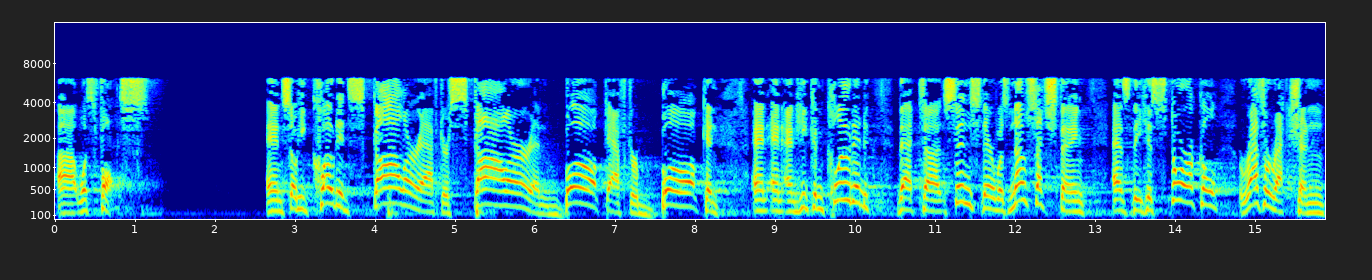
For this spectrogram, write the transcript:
uh, was false. And so he quoted scholar after scholar and book after book. And, and, and, and he concluded that uh, since there was no such thing as the historical resurrection,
